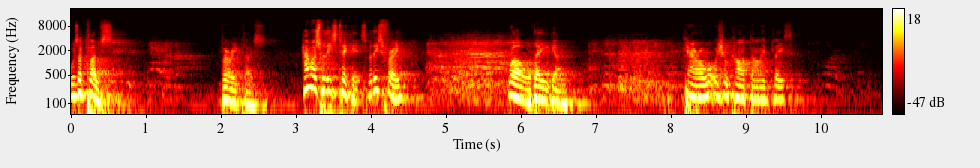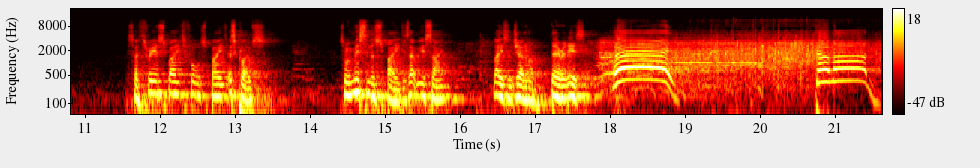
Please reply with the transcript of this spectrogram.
Was I close? Very close. How much were these tickets? Were these free? Well, there you go. Carol, what was your card, darling, please? So three of spades, four of spades. It's close. So we're missing a spade. Is that what you're saying? Ladies and gentlemen, there it is. Hey! Come on!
